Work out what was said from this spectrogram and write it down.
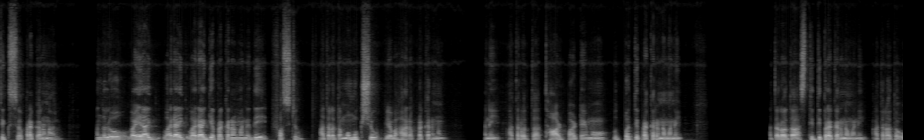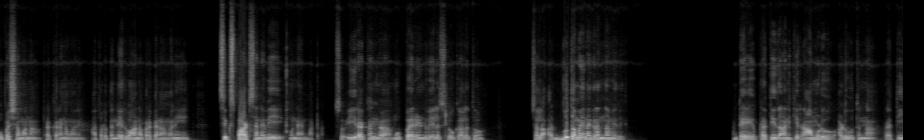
సిక్స్ ప్రకరణాలు. అందులో వైరాగ్ వైరాగ్ వైరాగ్య ప్రకరణం అనేది ఫస్ట్ ఆ తర్వాత ముముక్షు వ్యవహార ప్రకరణం అని ఆ తర్వాత థర్డ్ పార్ట్ ఏమో ఉత్పత్తి ప్రకరణం అని ఆ తర్వాత స్థితి ప్రకరణం అని ఆ తర్వాత ఉపశమన ప్రకరణం అని ఆ తర్వాత నిర్వాణ ప్రకరణం అని సిక్స్ పార్ట్స్ అనేవి ఉన్నాయన్నమాట. సో ఈ రకంగా ముప్పై రెండు వేల శ్లోకాలతో చాలా అద్భుతమైన గ్రంథం ఇది. అంటే ప్రతిదానికి రాముడు అడుగుతున్న ప్రతి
